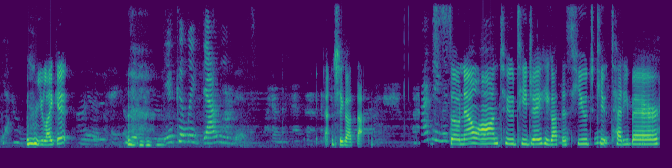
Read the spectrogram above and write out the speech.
you like it? You can lay down in it. Yeah, she got that. I think it's So now on to TJ. He got this huge cute teddy bear.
